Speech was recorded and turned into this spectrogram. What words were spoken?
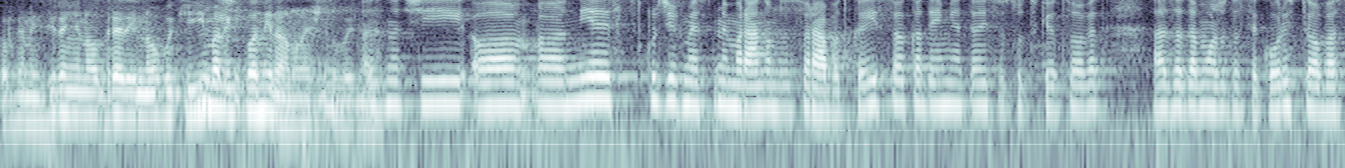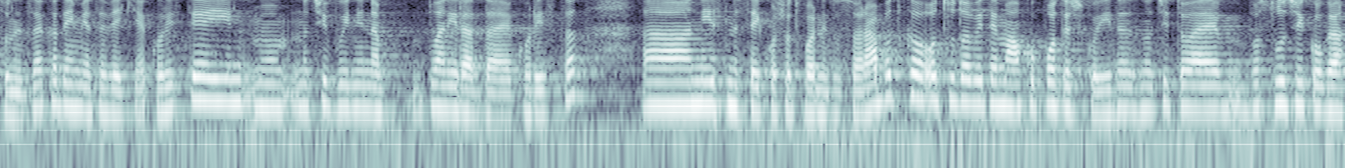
организирање на одредени обуки, значи, има ли значи, планирано нешто во Значи, а, а, ние склучивме меморандум за соработка и со академијата и со судскиот совет а, за да може да се користи оваа судница. Академијата веќе ја користи и значи во иднина планираат да ја користат. А, ние сме секош отворени за соработка, од судовите малку потешко иде, значи тоа е во случај кога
